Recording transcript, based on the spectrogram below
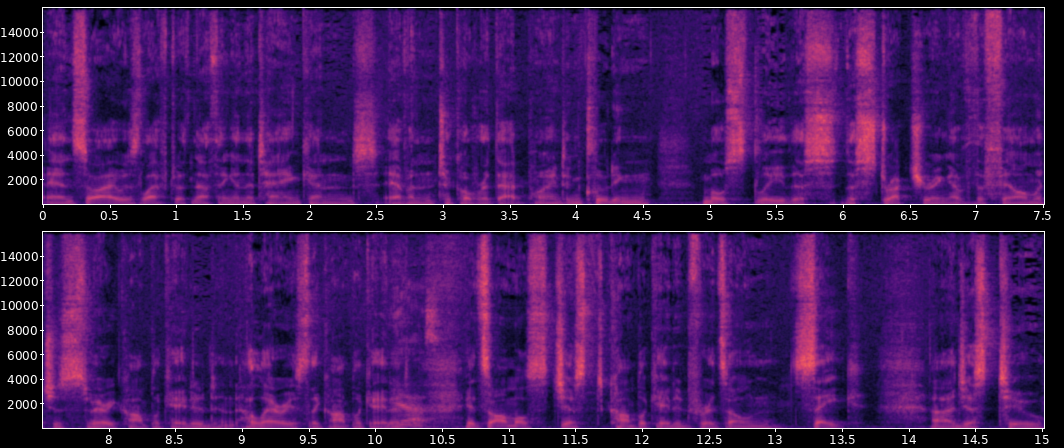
and so I was left with nothing in the tank. And Evan took over at that point, including mostly this the structuring of the film, which is very complicated and hilariously complicated. Yes. It's almost just complicated for its own sake, uh, just to,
